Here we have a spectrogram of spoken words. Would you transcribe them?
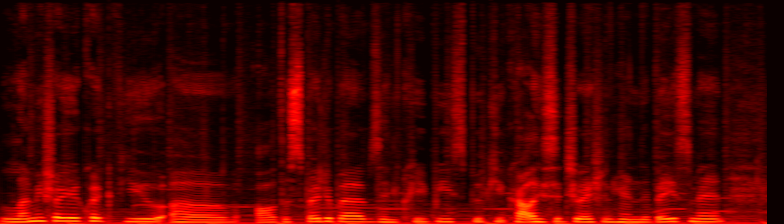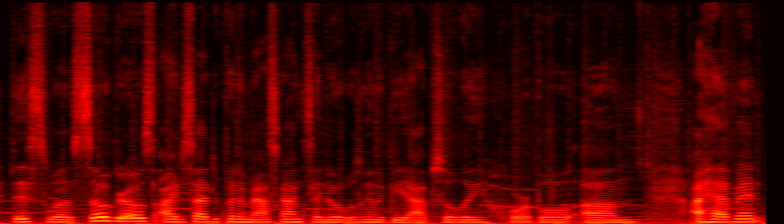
let me show you a quick view of all the spider webs and creepy spooky crawly situation here in the basement. This was so gross i decided to put a mask on because i knew it was going to be absolutely horrible. Um, i haven't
